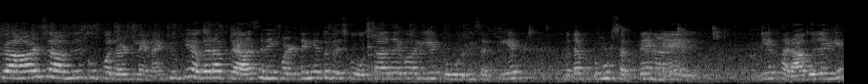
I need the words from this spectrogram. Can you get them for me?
प्यार से आपने इसको पलट लेना है क्योंकि अगर आप प्यार से नहीं पलटेंगे तो फिर इसको आ जाएगा और ये टूट भी सकती है मतलब टूट सकते हैं। ये ख़राब हो जाएँगे।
